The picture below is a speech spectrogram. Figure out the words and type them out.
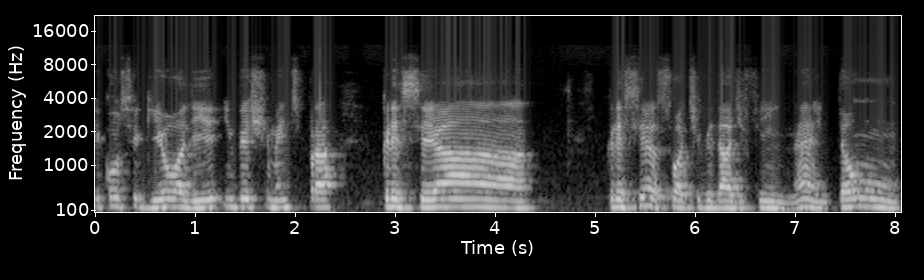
e conseguiu ali investimentos para crescer a crescer a sua atividade fim, né? Então,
